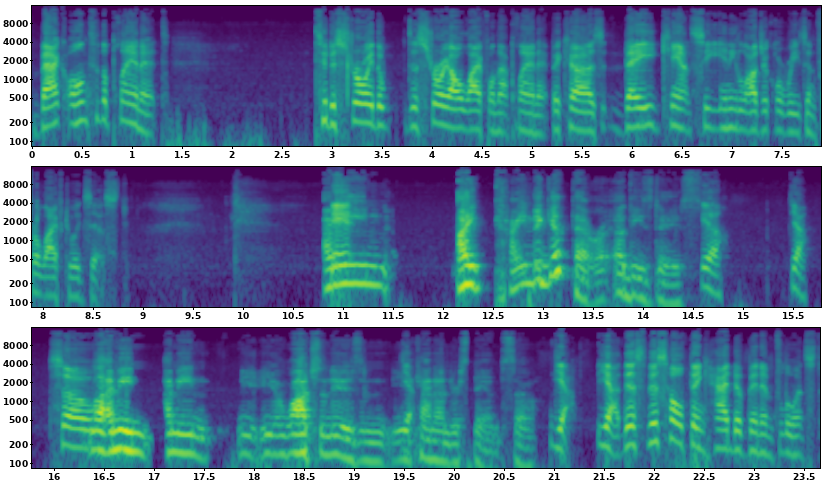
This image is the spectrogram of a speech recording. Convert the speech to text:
back onto the planet to destroy the destroy all life on that planet because they can't see any logical reason for life to exist. I and, mean, I kind of get that uh, these days. Yeah, yeah. So, well, I mean, I mean, you, you watch the news and you yeah. kind of understand. So, yeah, yeah, this this whole thing had to have been influenced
